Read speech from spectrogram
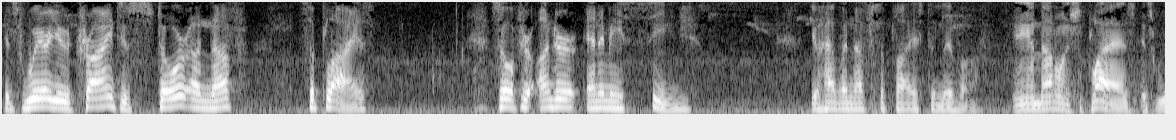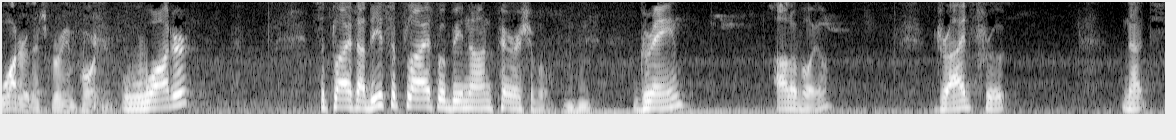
It's where you're trying to store enough supplies so if you're under enemy siege, you have enough supplies to live off. And not only supplies, it's water that's very important. Water, supplies. Now, these supplies will be non perishable mm-hmm. Grain, olive oil, dried fruit, nuts,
